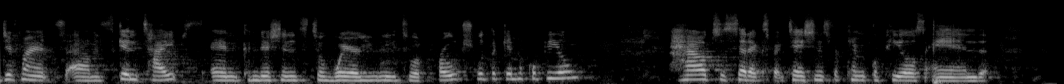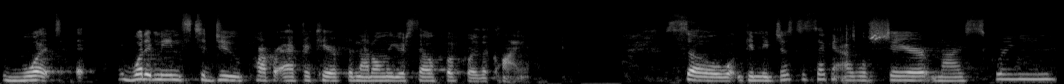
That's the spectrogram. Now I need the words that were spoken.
different um, skin types and conditions to where you need to approach with the chemical peel, how to set expectations for chemical peels, and what what it means to do proper aftercare for not only yourself but for the client. So give me just a second. I will share my screen.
